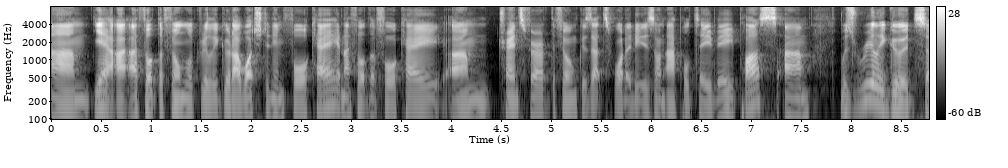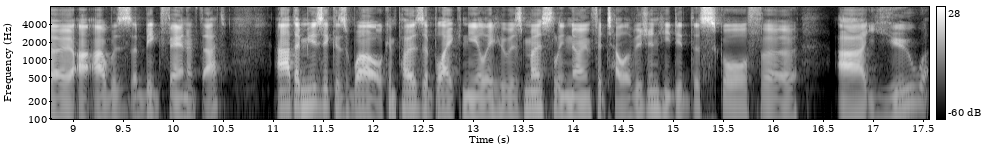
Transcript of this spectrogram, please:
um, yeah, I, I, thought the film looked really good. I watched it in 4K, and I thought the 4K um, transfer of the film, because that's what it is on Apple TV Plus, um, was really good. So I, I, was a big fan of that. Uh, the music as well. Composer Blake Neely, who is mostly known for television, he did the score for uh, You,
